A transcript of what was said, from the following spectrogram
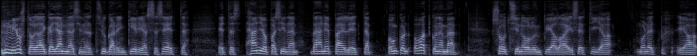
minusta oli aika jännää siinä Sygarin kirjassa se, että, että hän jopa siinä vähän epäilee, että onko, ovatko nämä Sotsin olympialaiset ja monet ja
